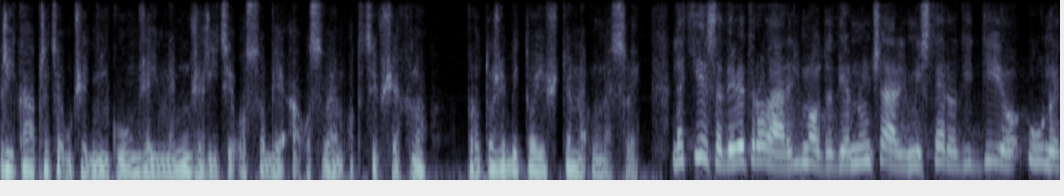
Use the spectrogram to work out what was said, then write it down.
Říká přece učedníkům, že jim nemůže říci o sobě a o svém otci všechno, protože by to ještě neunesli. E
